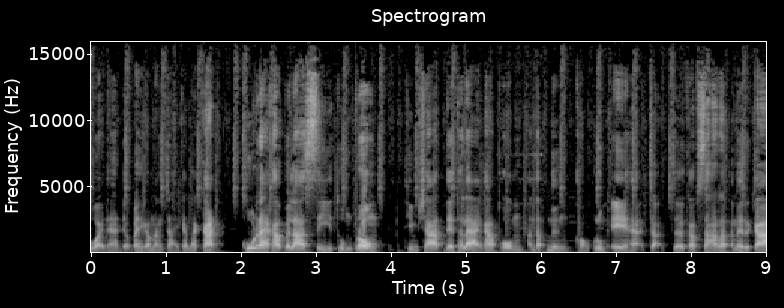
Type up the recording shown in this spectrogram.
ด้วยนะฮะเดี๋ยวไปให้กำลังใจกันละกัน คู่แรกครับเวลา 4 ทุ่มตรง ทีมชาติเดนเธอร์แลนด์ครับผมอันดับ 1 ของกลุ่ม A ฮะจะเจอกับสหรัฐอเมริกา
